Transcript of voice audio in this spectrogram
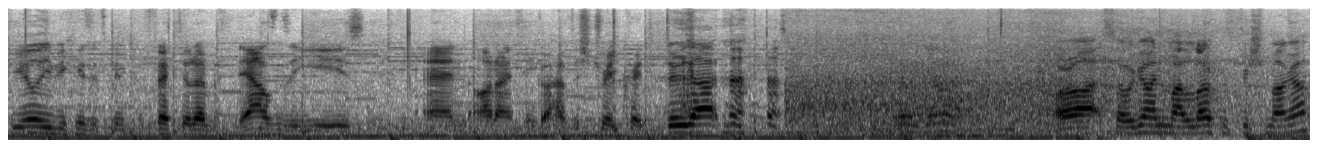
purely because it's been perfected over thousands of years and I don't think I have the street cred to do that. there we go. All right, so we're going to my local fishmonger.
